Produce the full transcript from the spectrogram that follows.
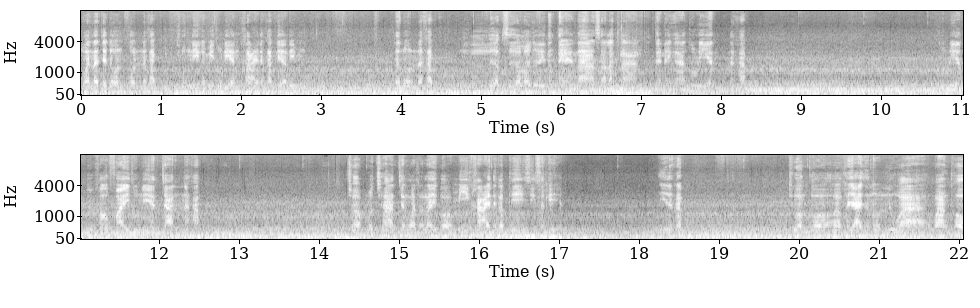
ผ มว่าน่าจะโดนฝนนะครับ ช่วงนี้ก็มีทุเรียนขายนะครับเนี่ยริมถนนนะครับ เลือกซื้อเราเลยตั้งแต่หน้าสารกลางแต่ในงานทุเรียนนะครับ ทุเรียนภูเขาไฟทุเรียนจันทร์นะครับ ชอบรสชาติจังหวัดอะไรก็มีขายนะครับที่ศรีสะเกดนี่นะครับ ช่วงก่อขยายถนนหรือว่าวางท่อ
